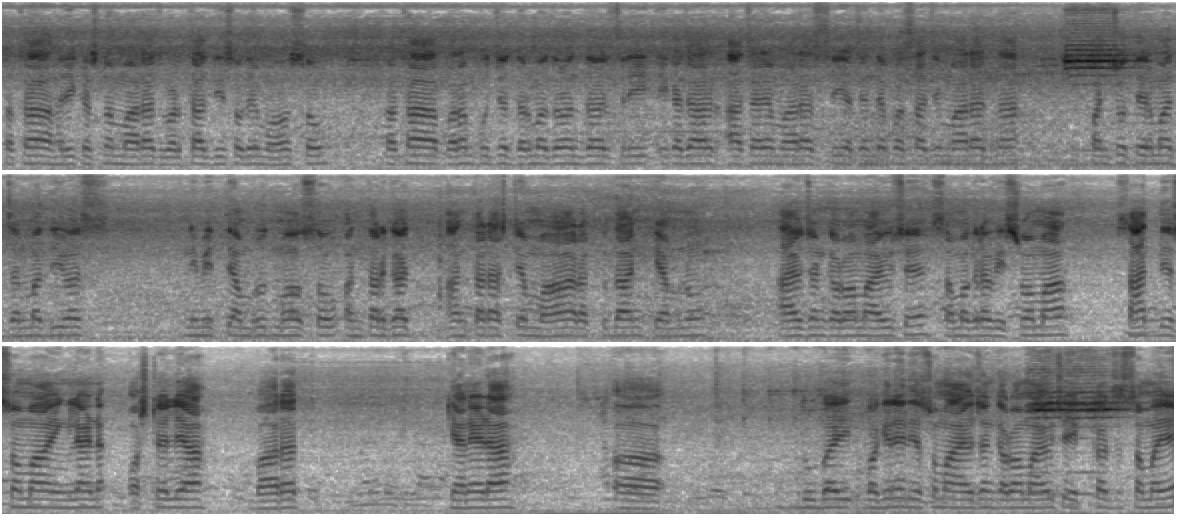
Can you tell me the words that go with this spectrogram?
તથા હરિકૃષ્ણ મહારાજ વડતાલ દિસોદય મહોત્સવ તથા પરમ પૂજ્ય ધર્મધુરંધર શ્રી એક હજાર આચાર્ય મહારાજ શ્રી અજેન્દ્ર પ્રસાદજી મહારાજના પંચોતેરમાં જન્મદિવસ નિમિત્તે અમૃત મહોત્સવ અંતર્ગત આંતરરાષ્ટ્રીય મહા રક્તદાન કેમ્પનું આયોજન કરવામાં આવ્યું છે. સમગ્ર વિશ્વમાં સાત દેશોમાં England, Australia, Bharat, Canada Dubai વગેરે દેશોમાં આયોજન કરવામાં આવ્યું છે. એક જ સમયે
